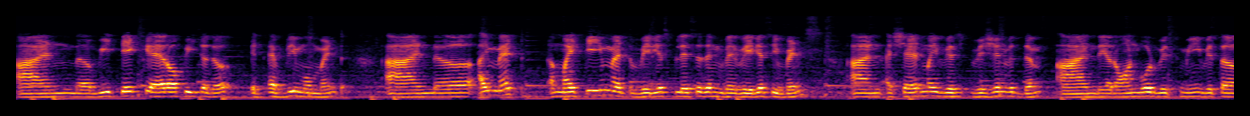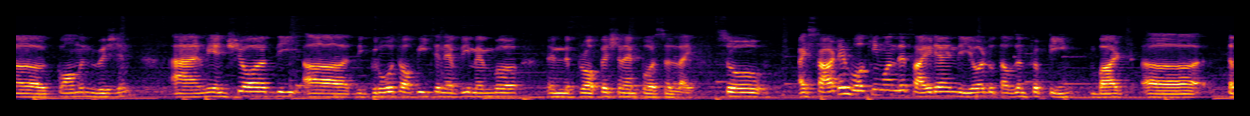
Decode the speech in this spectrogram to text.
and uh, we take care of each other at every moment and uh, I met uh, my team at various places and various events and I shared my vision with them and they are on board with me with a common vision. And we ensure the uh, the growth of each and every member in the professional and personal life. So I started working on this idea in the year 2015 but uh, the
